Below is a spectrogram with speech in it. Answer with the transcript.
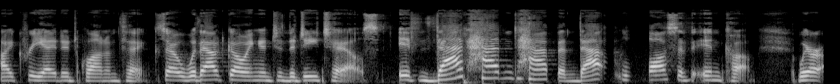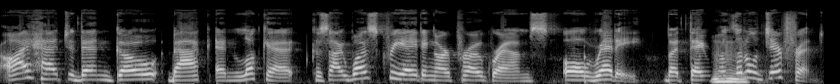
I created Quantum Think. So without going into the details, if that hadn't happened, that loss of income, where I had to then go back and look at, because I was creating our programs already but they were mm-hmm. a little different.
